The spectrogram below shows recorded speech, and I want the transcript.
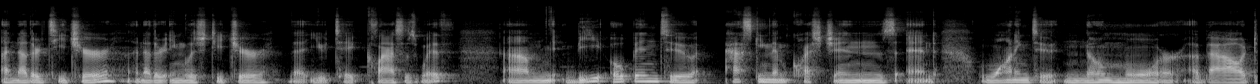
another teacher, another English teacher that you take classes with, um, be open to asking them questions and wanting to know more about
